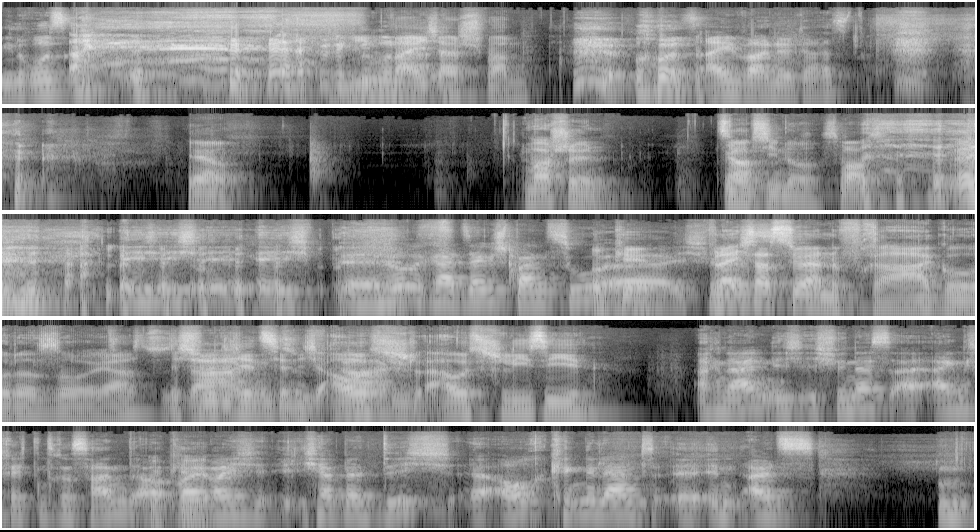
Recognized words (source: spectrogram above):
Wie ein rohes Ei. Wie ein weicher Schwamm. rohes Ei behandelt hast. Ja. War schön. So, Ja, Tino. Das war's. Ich, ich, ich äh, höre gerade sehr gespannt zu. Okay, Äh, vielleicht das- hast du ja eine Frage oder so, ja? Ich will dich jetzt hier nicht fragen. ausschl ausschließen. Ach nein, ich, ich finde das äh, eigentlich recht interessant, Okay. weil, weil ich, ich habe ja dich äh, auch kennengelernt äh, in, als m,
